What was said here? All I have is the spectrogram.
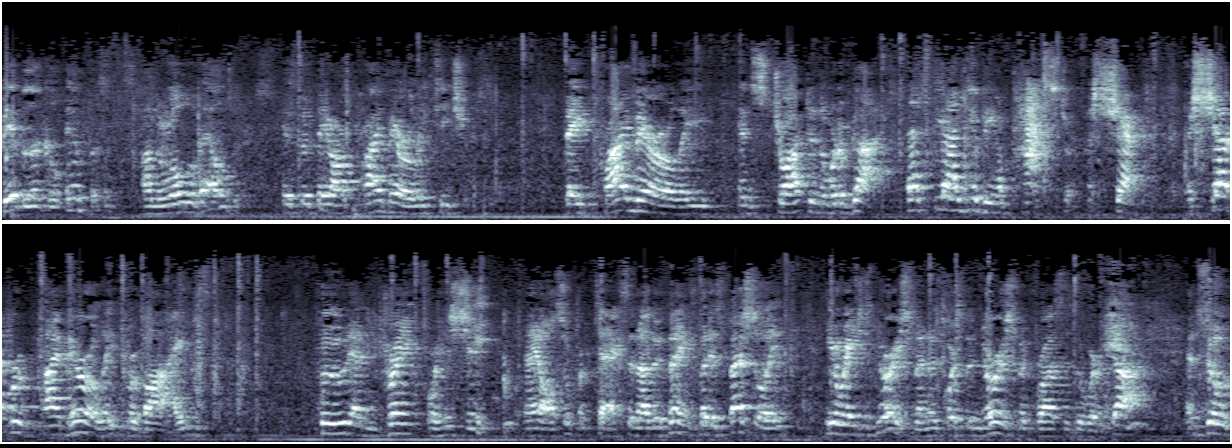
biblical emphasis on the role of elders is that they are primarily teachers. They primarily instruct in the Word of God. That's the idea of being a pastor, a shepherd. A shepherd primarily provides food and drink for his sheep. And he also protects and other things, but especially he arranges nourishment. And of course, the nourishment for us is the Word of God. And so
